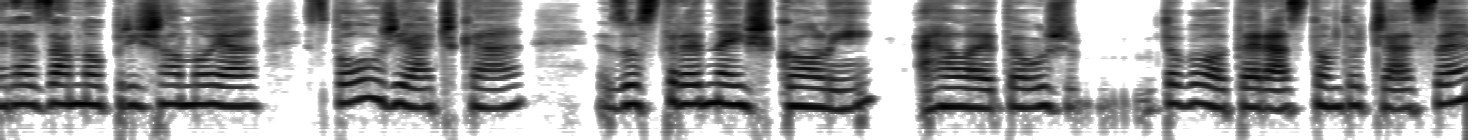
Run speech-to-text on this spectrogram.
raz za mnou prišla moja spolužiačka zo strednej školy ale to už, to bolo teraz v tomto čase,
